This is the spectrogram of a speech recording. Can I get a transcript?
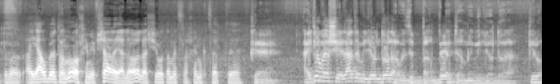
זאת אומרת, היה הרבה יותר נוח, אם אפשר היה, לא? להשאיר אותם אצלכם קצת... אה, כן. הייתי אומר שאלת המיליון דולר, אבל זה הרבה יותר ממיליון דולר. כאילו,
